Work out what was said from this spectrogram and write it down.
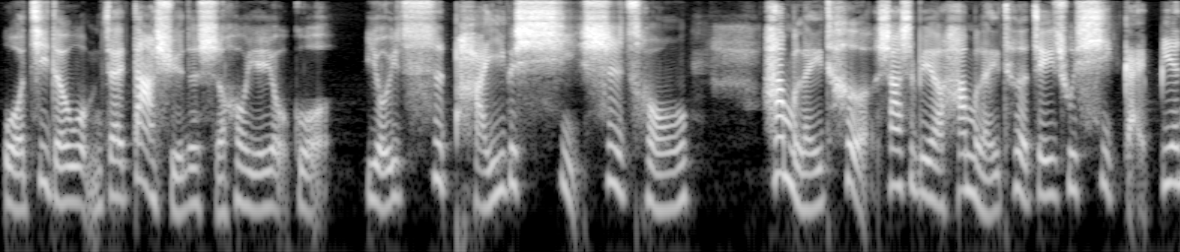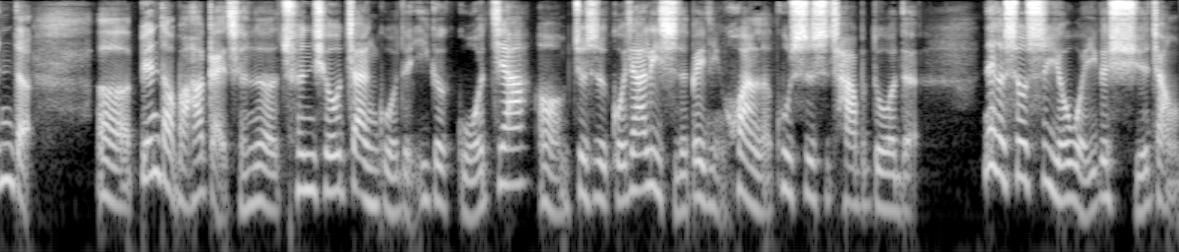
我记得我们在大学的时候也有过。有一次排一个戏，是从《哈姆雷特》莎士比亚《哈姆雷特》这一出戏改编的。呃，编导把它改成了春秋战国的一个国家，嗯，就是国家历史的背景换了，故事是差不多的。那个时候是由我一个学长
